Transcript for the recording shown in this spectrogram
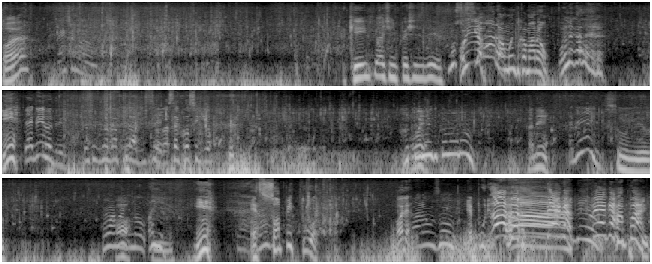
Olha, Fecha não. que fiotinho de peixe esse daí. Olha o tamanho do camarão. Olha, galera. Ih, Pega aí, Rodrigo. Tenta jogar pro lado de o você. é que conseguiu. Olha o tamanho do camarão. Cadê? Cadê ele? Sumiu. Vamos lá, vai Ó. de novo. Aí, Ih, é só pitu, ó. Olha, camarãozão. é por isso. Ah, pega! Pega, rapaz!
